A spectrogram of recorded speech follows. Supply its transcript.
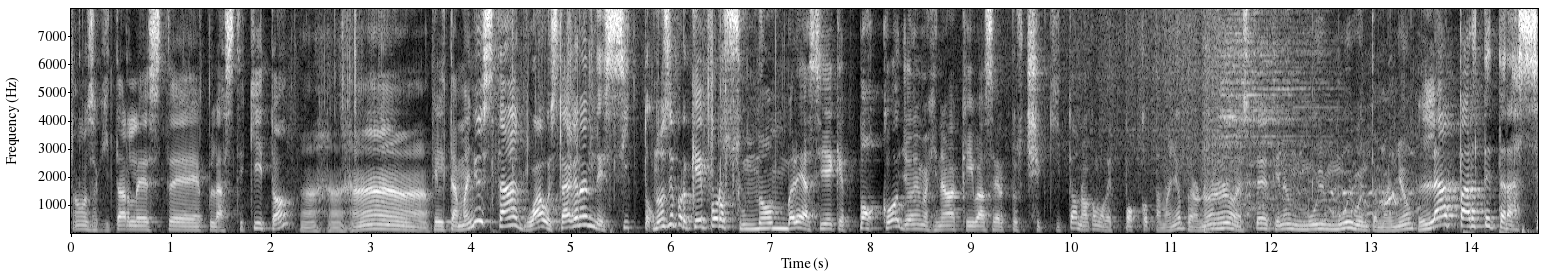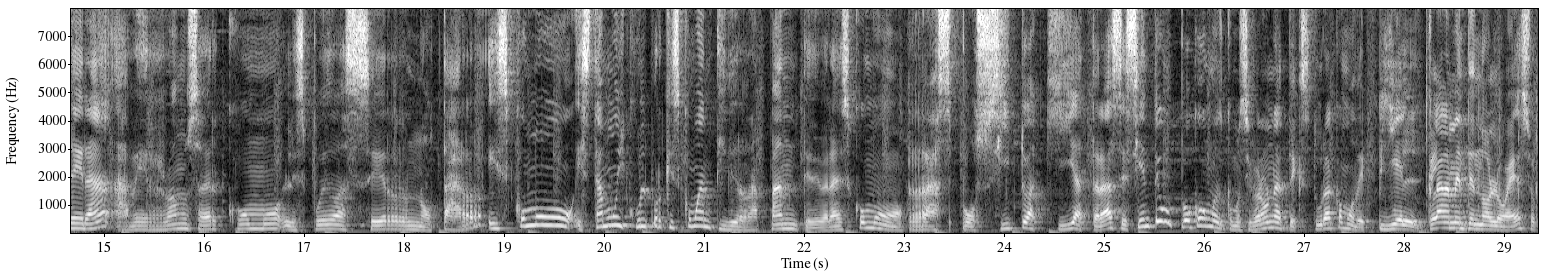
Vamos a quitarle este plastiquito. Ajá, El tamaño está, wow, está grandecito. No sé por qué por su nombre, así de que poco. Yo me imaginaba que iba a ser pues chiquito, ¿no? Como de poco tamaño. Pero no, no, no. Este tiene un muy, muy buen tamaño. La parte trasera, a ver, vamos a ver cómo les puedo hacer notar. Es como, está muy cool porque es como antiderrapante, de verdad. Es como rasposito aquí atrás. Se siente un poco como, como si fuera una textura como de piel. Claramente no lo es, ok,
